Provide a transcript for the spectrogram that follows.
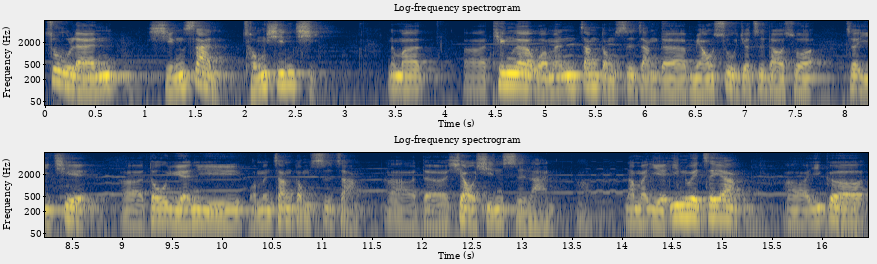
助人行善从心起。那么。呃，听了我们张董事长的描述，就知道说这一切呃都源于我们张董事长呃的孝心使然啊。那么也因为这样，呃一个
